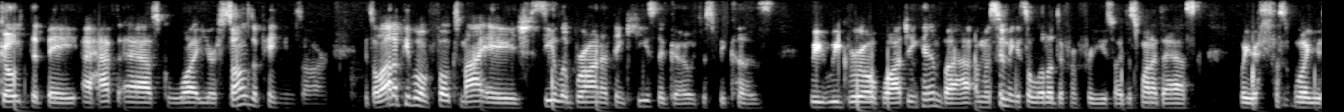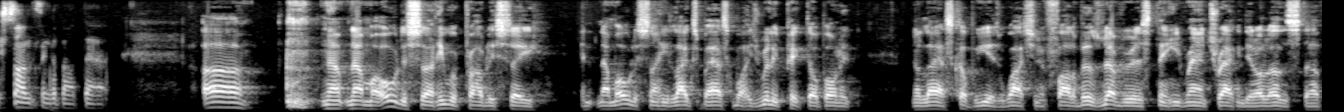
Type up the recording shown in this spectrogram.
GOAT debate, I have to ask what your son's opinions are. Because a lot of people, and folks my age, see LeBron and think he's the GOAT just because we, we grew up watching him. But I'm assuming it's a little different for you. So I just wanted to ask what your what your sons think about that. Uh, now, now my oldest son, he would probably say, and now my oldest son, he likes basketball. He's really picked up on it in the last couple years watching and follow, but it was never his thing. He ran track and did all the other stuff.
